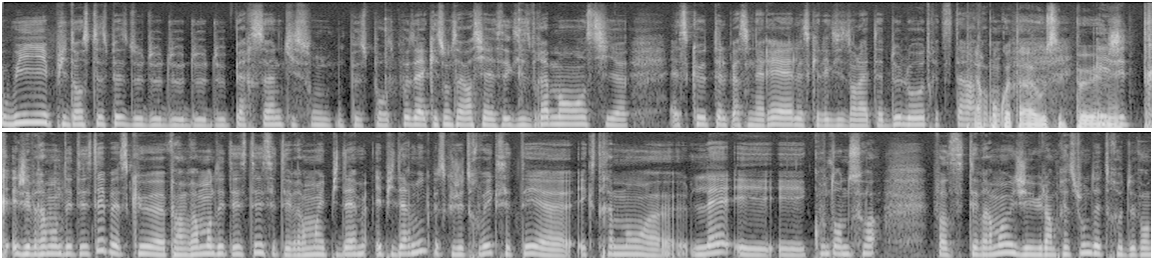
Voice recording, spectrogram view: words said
oui, et puis dans cette espèce de, de, de, de- personnes qui sont. On peut se po- poser la question de savoir si elles existent vraiment, si euh, est-ce que telle personne est réelle, est-ce qu'elle existe dans la tête de l'autre, etc. Enfin, Alors bon. pourquoi t'as aussi peu Et aimé j'ai vraiment détesté parce que, enfin vraiment détesté, c'était vraiment épiderm- épidermique parce que j'ai trouvé que c'était euh, extrêmement euh, laid et, et content de soi. Enfin, c'était vraiment, j'ai eu l'impression d'être devant,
